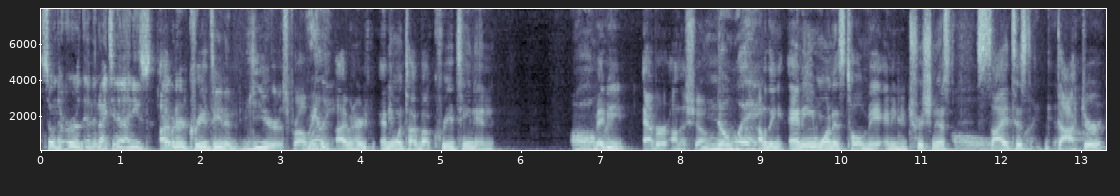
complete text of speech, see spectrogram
So in the early, in the 1990s, I haven't heard creatine in years, probably. Really? I haven't heard anyone talk about creatine in oh, maybe ever on the show. no way. I don't think anyone has told me, any nutritionist, scientist, Oh God. doctor,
